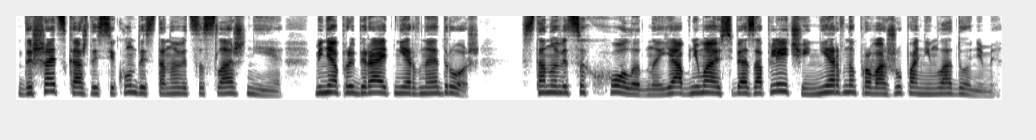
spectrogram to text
Дышать с каждой секундой становится сложнее. Меня пробирает нервная дрожь. Становится холодно, я обнимаю себя за плечи и нервно провожу по ним ладонями.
